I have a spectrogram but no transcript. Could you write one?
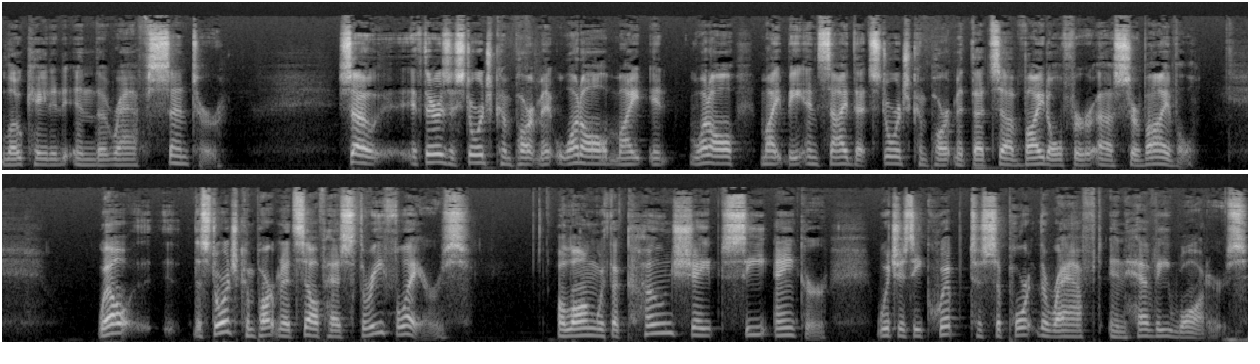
located in the raft center. So, if there is a storage compartment, what all might it what all might be inside that storage compartment that's uh, vital for uh, survival? Well, the storage compartment itself has three flares along with a cone shaped sea anchor, which is equipped to support the raft in heavy waters.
